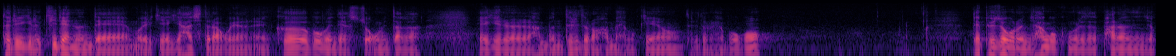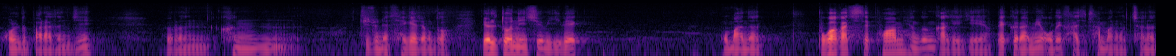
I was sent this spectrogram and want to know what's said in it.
드리기를 기대했는데 뭐 이렇게 얘기하시더라고요. 예, 그 부분에 대해서 조금 이따가 얘기를 한번 드리도록 한번 해볼게요. 드리도록 해보고 대표적으로 이제 한국 건그레에서 파는 이제 골드바라든지 이런 큰 기준의 세 개 정도 열 돈이 지금 205만 원 부가가치세 포함 현금 가격이에요. 100g이 543만 5천 원.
